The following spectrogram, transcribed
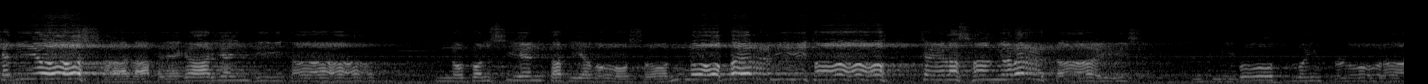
Que Dios a la plegaria invita, no consienta piadoso, no permita que la sangre vertais, mi voz lo implora.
